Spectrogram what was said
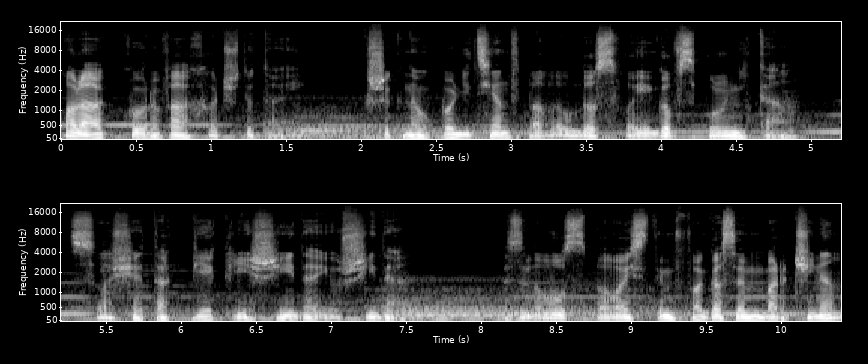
Ola, kurwa, chodź tutaj. Krzyknął policjant Paweł do swojego wspólnika. Co się tak pieklisz? Idę już, idę. Znowu spałaś z tym fagasem Marcinem?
